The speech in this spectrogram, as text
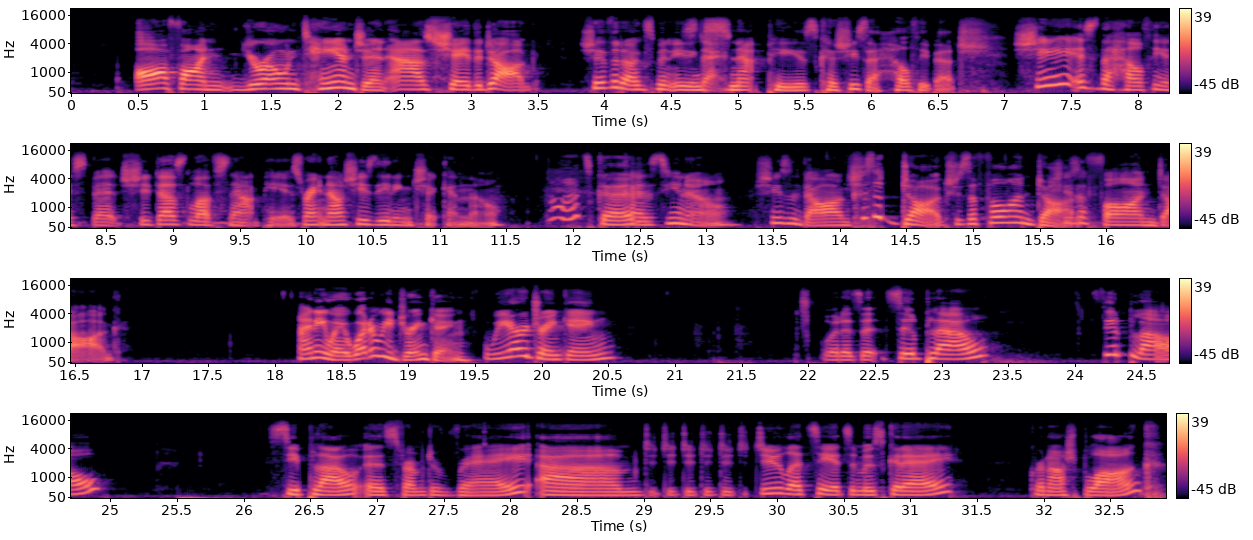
off on your own tangent as Shay the dog. Shay the dog's been eating Stay. snap peas because she's a healthy bitch. She is the healthiest bitch. She does love snap peas. Right now she's eating chicken though. Oh, that's good. Because, you know, she's a dog. She's a dog. She's a full on dog. She's a full on dog. Anyway, what are we drinking? we are drinking. What is it? S'il Plau. S'il Plau. S'il Plau is from DeRay. Um, do, do, do, do, do, do, do. Let's see. It's a Muscadet Grenache Blanc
